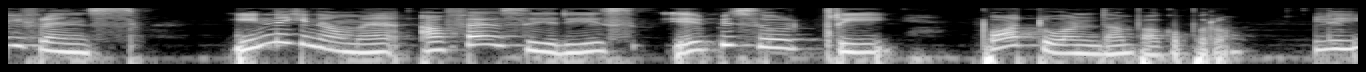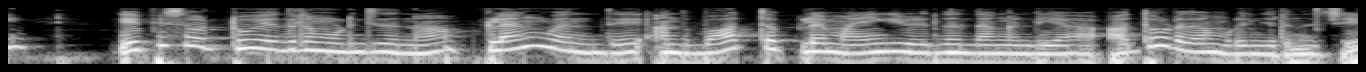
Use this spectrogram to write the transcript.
ஹாய் ஃப்ரெண்ட்ஸ் இன்றைக்கி நாம் affair series episode three part one தான் பார்க்க போகிறோம் இல்லை எபிசோட் டூ எதில் முடிஞ்சதுன்னா பிளங் வந்து அந்த பாத்தப்பில் மயங்கி விழுந்திருந்தாங்க இல்லையா? அதோடு தான் முடிஞ்சிருந்துச்சு.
